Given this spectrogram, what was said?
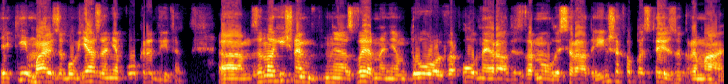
які мають зобов'язання по кредитах. Е, З аналогічним зверненням до Верховної Ради звернулися ради інших областей, зокрема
